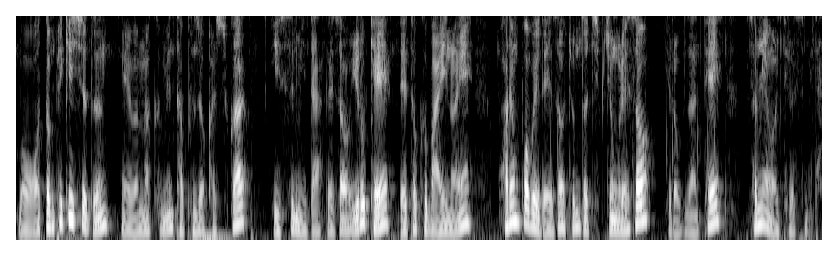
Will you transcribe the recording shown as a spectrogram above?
뭐 어떤 패킷이든 예, 웬만큼은 다 분석할 수가 있습니다. 그래서 이렇게 NetworkMiner의 활용법에 대해서 좀 더 집중을 해서 여러분들한테 설명을 드렸습니다.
